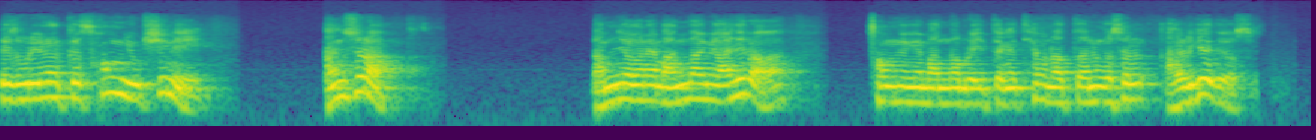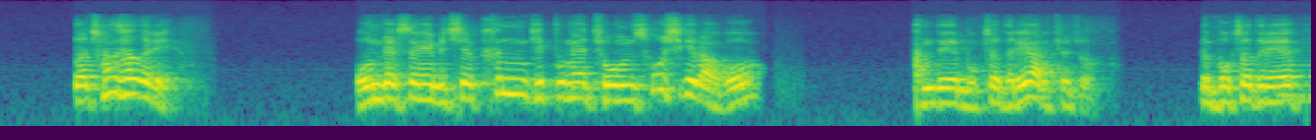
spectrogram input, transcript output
그래서 우리는 그 성육신이 단순한 남녀 간의 만남이 아니라 성령의 만남으로 이 땅에 태어났다는 것을 알게 되었습니다. 또 천사들이 온 백성에 미칠 큰 기쁨의 좋은 소식이라고 당대의 목자들에게 가르쳐 줬고 그 목자들의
